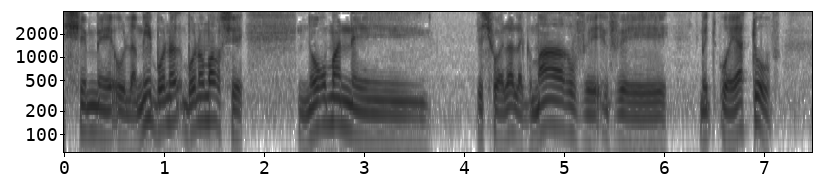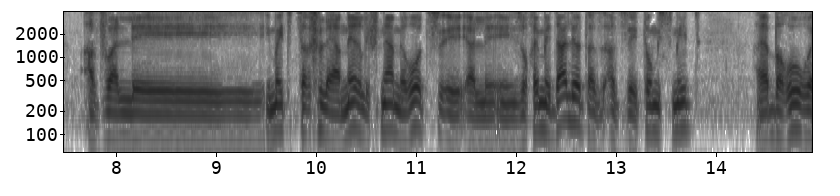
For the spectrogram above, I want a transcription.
שם עולמי, בוא, נאמר שנורמן, זה שהוא עלה לגמר והוא היה טוב. אבל אה, אם היית צריך להמר לפני המרוץ אה, על אה, זוכי מדליות, אז, אז טומי סמית היה ברור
